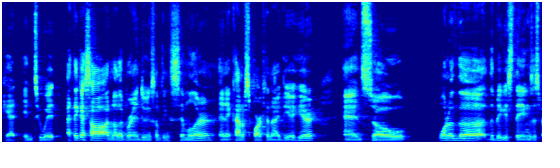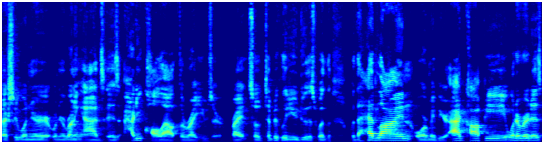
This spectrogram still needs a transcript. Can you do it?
get into it. I think I saw another brand doing something similar, and it kind of sparked an idea here. And so one of the the biggest things especially when you're when you're running ads is how do you call out the right user right so typically you do this with with a headline or maybe your ad copy whatever it is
